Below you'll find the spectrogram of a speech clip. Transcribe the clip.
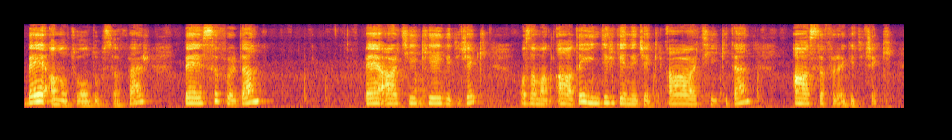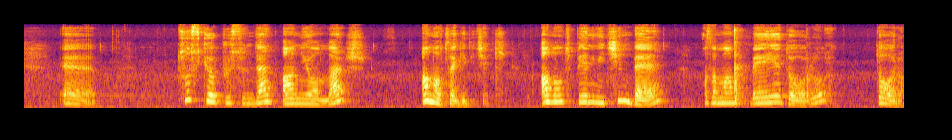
B anot oldu bu sefer. B sıfırdan B artı 2'ye gidecek. O zaman A da indirgenecek. A artı 2'den A sıfıra gidecek. Ee, tuz köprüsünden anyonlar anota gidecek. Anot benim için B. O zaman B'ye doğru doğru.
